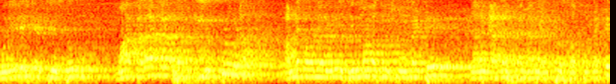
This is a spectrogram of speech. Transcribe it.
ఓ రియల్ ఎస్టేట్ చేస్తూ మా కళాకారులకి ఎప్పుడు కూడా అండగా ఉన్నారు ఈరోజు సినిమా అసోసియేషన్ ఉందంటే దానికి అగస్తా గారు ఎంతో సపోర్ట్. అంటే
